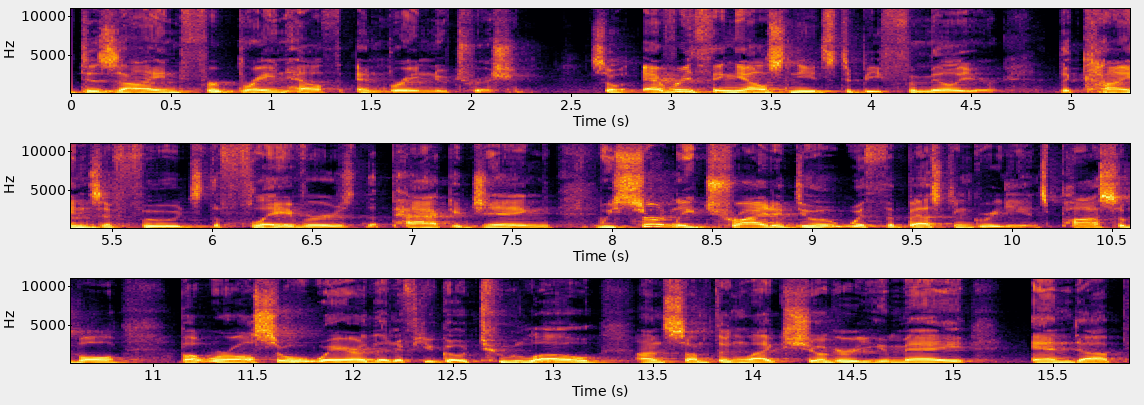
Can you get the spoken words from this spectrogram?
designed for brain health and brain nutrition. So everything else needs to be familiar. The kinds of foods, the flavors, the packaging. We certainly try to do it with the best ingredients possible, but we're also aware that if you go too low on something like sugar, you may end up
